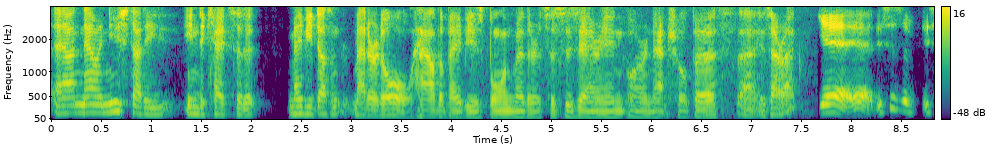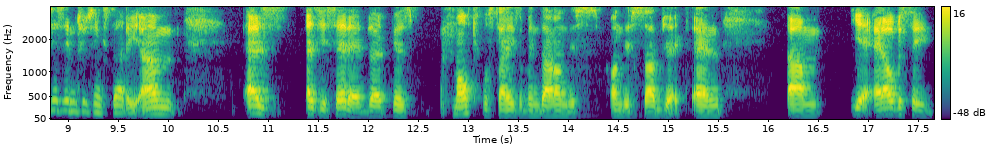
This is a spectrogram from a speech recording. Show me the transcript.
Uh, now, a new study indicates that it maybe doesn't matter at all how the baby is born, whether it's a cesarean or a natural birth. Uh, is that right? Yeah, yeah. This is a this is an interesting study. Um, as as you said, Ed, there's multiple studies have been done on this on this subject, and um, yeah, and obviously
